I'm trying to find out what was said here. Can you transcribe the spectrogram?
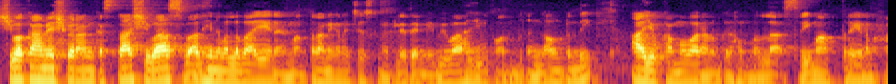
శివకామేశ్వరాంకస్త శివా స్వాధీన వల్లభాయే అనే మంత్రాన్ని కనుక చేసుకున్నట్లయితే మీ వివాహ జీవితం అద్భుతంగా ఉంటుంది. ఆ యొక్క అమ్మవారి అనుగ్రహం వల్ల శ్రీమాత్రే నమ.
